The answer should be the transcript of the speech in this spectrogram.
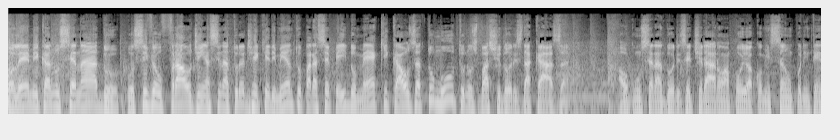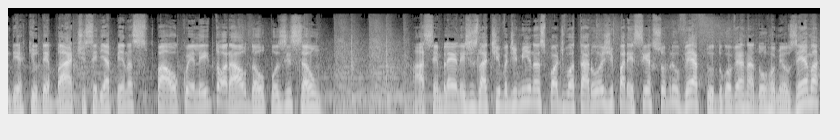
Polêmica no Senado. Possível fraude em assinatura de requerimento para a CPI do MEC causa tumulto nos bastidores da casa. Alguns senadores retiraram apoio à comissão por entender que o debate seria apenas palco eleitoral da oposição. A Assembleia Legislativa de Minas pode votar hoje parecer sobre o veto do governador Romeu Zema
